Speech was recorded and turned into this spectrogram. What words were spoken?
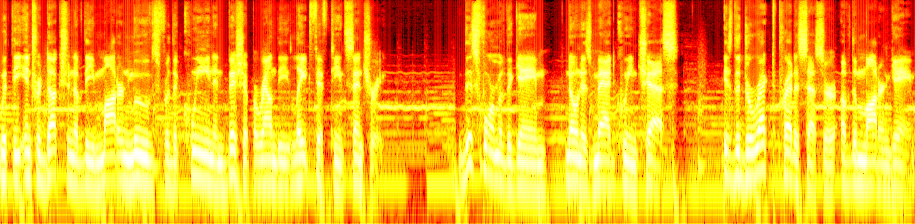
with the introduction of the modern moves for the queen and bishop around the late 15th century. This form of the game, known as Mad Queen Chess, is the direct predecessor of the modern game.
